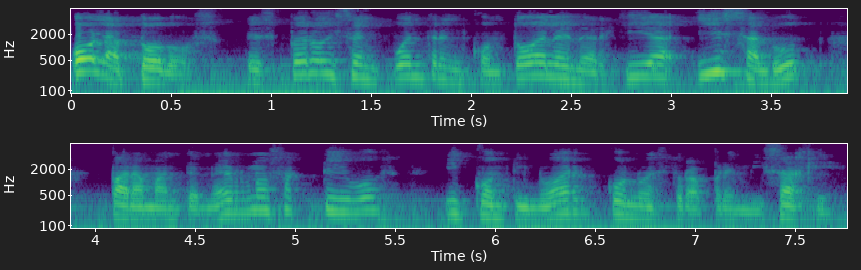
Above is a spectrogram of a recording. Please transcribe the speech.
Hola a todos, espero y se encuentren con toda la energía y salud para mantenernos activos y continuar con nuestro aprendizaje.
